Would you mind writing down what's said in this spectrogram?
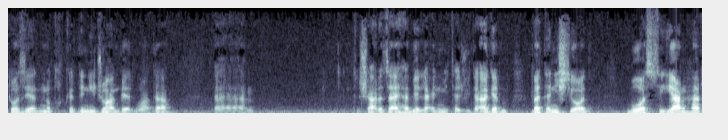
تۆزێ نوتقکردنی جوان بێت واتە شارەزای هەبێت لە علمی تەجویدا ئەگەر بە تەنیشتیەوە بوەستی یان هەر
